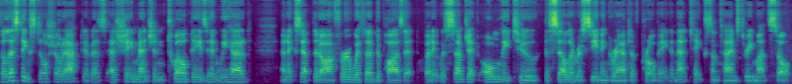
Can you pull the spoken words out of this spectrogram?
the listing still showed active. As as Shane mentioned, 12 days in, we had an accepted offer with a deposit, but it was subject only to the seller receiving grant of probate, and that takes sometimes three months. So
